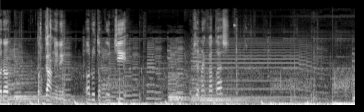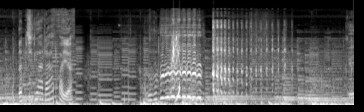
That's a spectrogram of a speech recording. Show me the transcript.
Benar-benar tegang ini. Aduh, terkunci. Nggak bisa naik ke atas. Dan di sini ada apa ya? Aduh, aduh, aduh, aduh, aduh, aduh. Oke.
